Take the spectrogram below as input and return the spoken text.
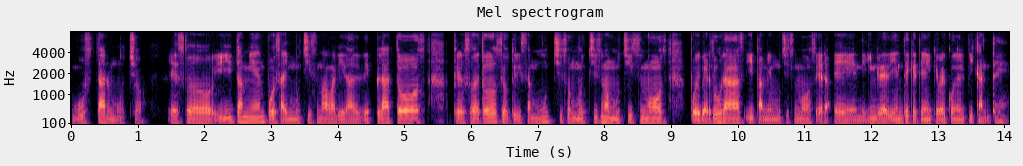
gustar mucho. Eso, y también pues hay muchísimas variedades de platos, pero sobre todo se utilizan muchísimos, muchísimos, muchísimos pues verduras y también muchísimos eh, ingredientes que tienen que ver con el picante.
